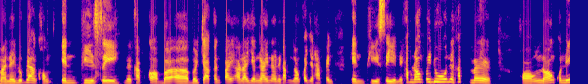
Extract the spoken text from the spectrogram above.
มาในรูปร่างของ NPC นะครับก็บเอ่อบริจาคกันไปอะไรยังไงนะครับ น้องก็จะทำเป็น NPC นะครับลองไปดูนะครับแม่ของน้องคนนี้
